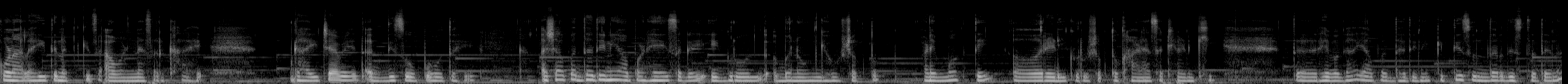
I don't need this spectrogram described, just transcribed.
कोणालाही ते नक्कीच आवडण्यासारखं आहे. घाईच्या वेळेत अगदी सोपं होतं हे. अशा पद्धतीने आपण हे सगळे एग रोल बनवून घेऊ शकतो आणि मग ते रेडी करू शकतो खाण्यासाठी आणखी. तर हे बघा या पद्धतीने किती सुंदर दिसतं ते ना.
